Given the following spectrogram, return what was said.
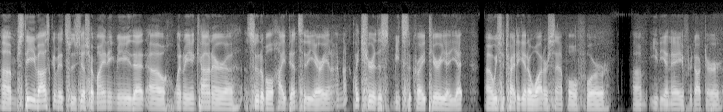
Um, Steve Auscavitch was just reminding me that uh, when we encounter a, a suitable high density area, and I'm not quite sure this meets the criteria yet, uh, we should try to get a water sample for um, eDNA for Dr.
